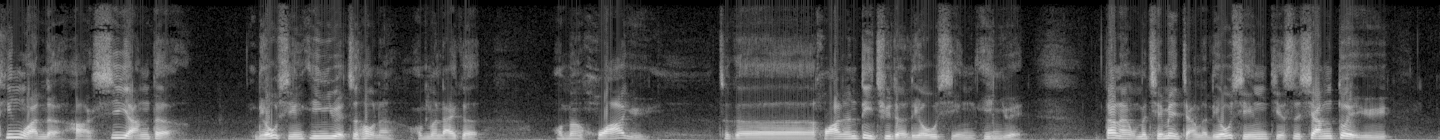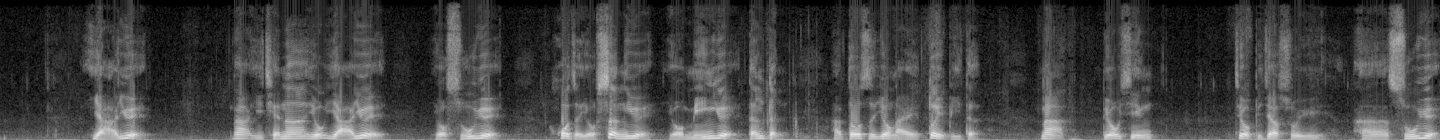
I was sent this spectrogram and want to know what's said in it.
听完了啊西洋的流行音乐之后呢，我们来个我们华语这个华人地区的流行音乐。当然，我们前面讲的流行只是相对于雅乐。那以前呢，有雅乐，有俗乐，或者有圣乐，有民乐等等啊，都是用来对比的。那流行就比较属于呃俗乐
